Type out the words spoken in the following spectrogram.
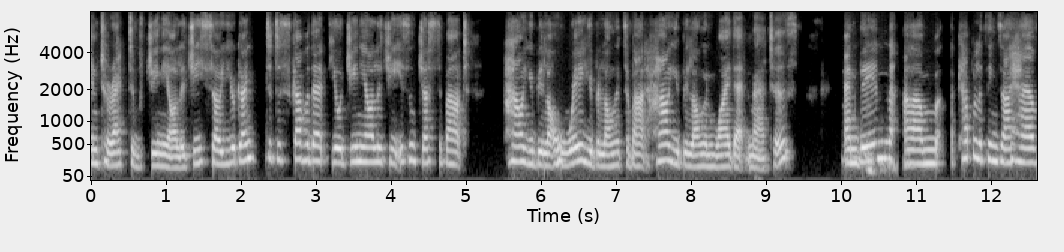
interactive genealogy. So you're going to discover that your genealogy isn't just about how you belong where you belong. It's about how you belong and why that matters. And mm-hmm. then um, a couple of things I have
